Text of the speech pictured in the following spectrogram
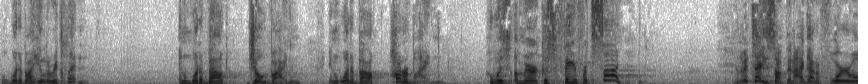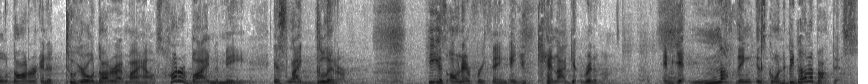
But what about Hillary Clinton? And what about Joe Biden? And what about Hunter Biden, who is America's favorite son? Let me tell you something. I got a four year old daughter and a two year old daughter at my house. Hunter Biden to me is like glitter. He is on everything, and you cannot get rid of him. And yet, nothing is going to be done about this.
